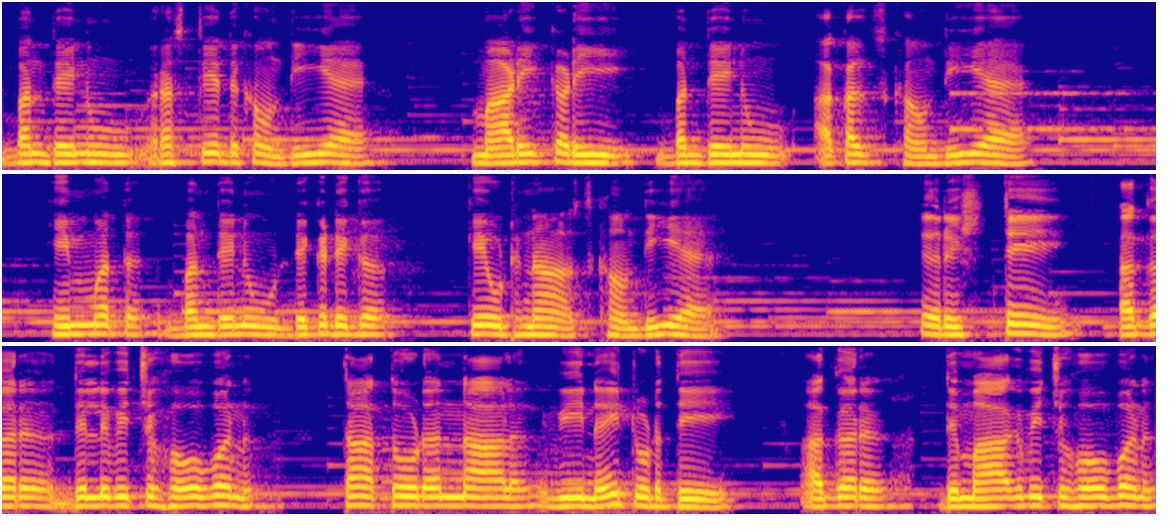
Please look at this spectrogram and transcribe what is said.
ਬੰਦੇ ਨੂੰ ਰਸਤੇ ਦਿਖਾਉਂਦੀ ਹੈ। ਮਾੜੀ ਘੜੀ ਬੰਦੇ ਨੂੰ ਅਕਲ ਸਿਖਾਉਂਦੀ ਹੈ। ਹਿੰਮਤ ਬੰਦੇ ਨੂੰ ਡਿੱਗ ਡਿੱਗ ਕੇ ਉੱਠਣਾ ਸਿਖਾਉਂਦੀ ਹੈ। ਰਿਸ਼ਤੇ ਅਗਰ ਦਿਲ ਵਿੱਚ ਹੋਵਨ ਤਾਂ ਤੋੜਨ ਨਾਲ ਵੀ ਨਹੀਂ ਟੁੱਟਦੇ। ਅਗਰ ਦਿਮਾਗ ਵਿੱਚ ਹੋਵਣ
